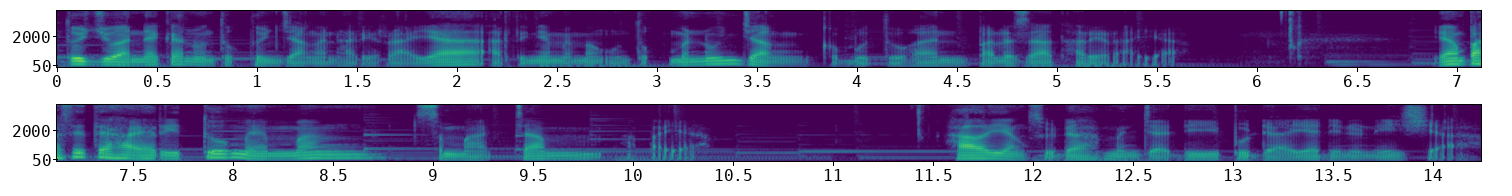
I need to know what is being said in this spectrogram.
Tujuannya kan untuk tunjangan hari raya, artinya memang untuk menunjang kebutuhan pada saat hari raya. Yang pasti THR itu memang semacam apa ya? Hal yang sudah menjadi budaya di Indonesia.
